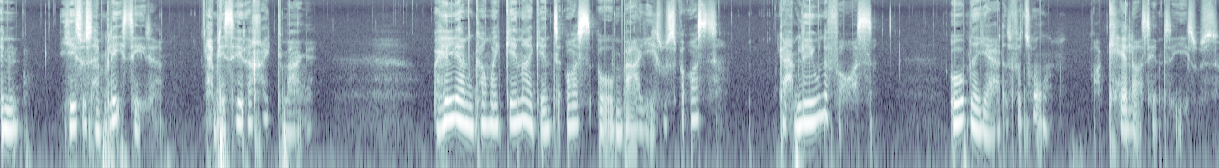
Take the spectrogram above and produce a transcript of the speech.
Men Jesus han blev set. Han blev set af rigtig mange. Og Helligånden kommer igen og igen til os og åbenbarer Jesus for os. Gør ham levende for os. Åbner hjertet for troen kalder os hen til Jesus.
